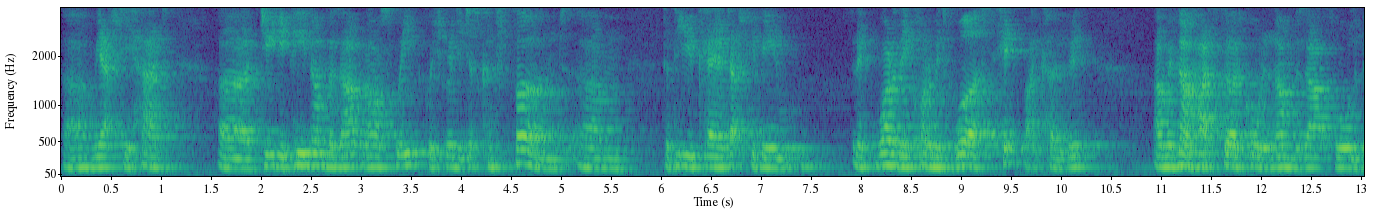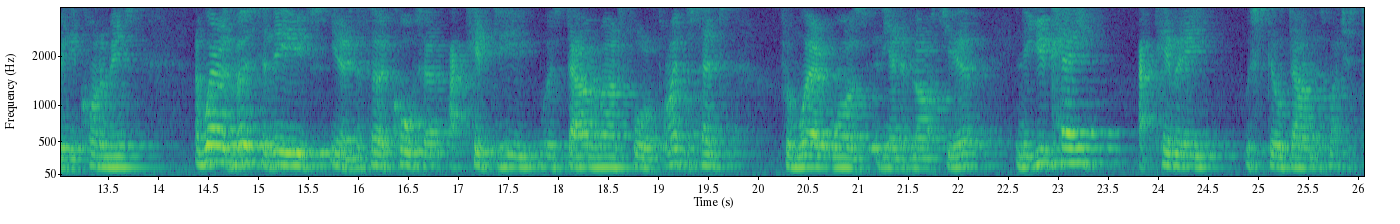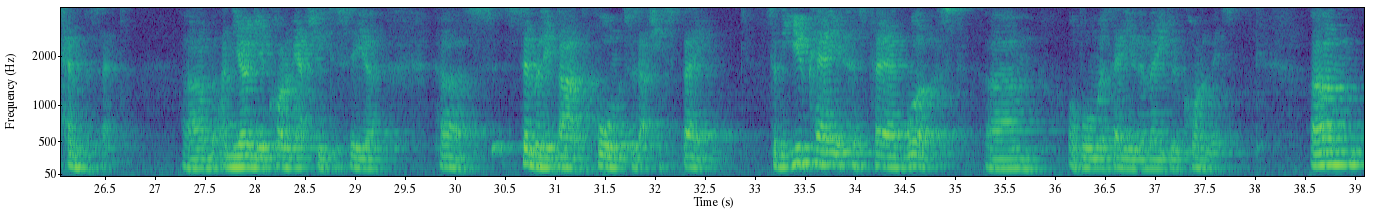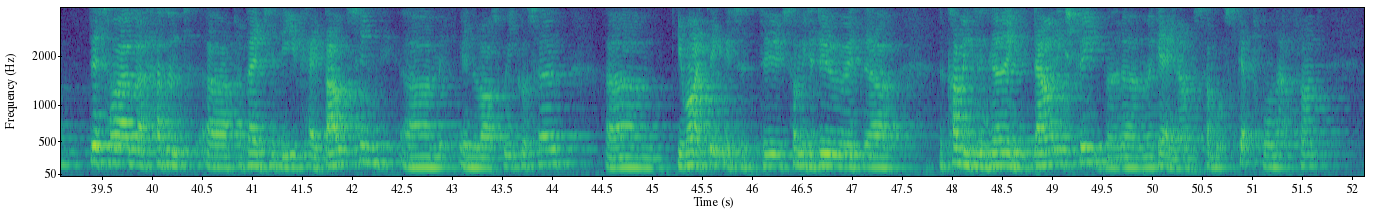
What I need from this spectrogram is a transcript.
Uh, we actually had uh, GDP numbers out last week, which really just confirmed um, that the UK has actually been one of the economies worst hit by COVID. And we've now had third quarter numbers out for all the big economies. And whereas most of these, you know, in the third quarter activity was down around 4 or 5% from where it was at the end of last year, in the UK, activity was still down as much as 10%. Um, and the only economy actually to see a, similarly bad performance was actually Spain. So the UK has fared worst um, of almost any of the major economies. Um, this, however, hasn't uh, prevented the UK bouncing um, in the last week or so. Um, you might think this is do, something to do with uh, the comings and goings of Downing Street, but um, again, I'm somewhat sceptical on that front.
